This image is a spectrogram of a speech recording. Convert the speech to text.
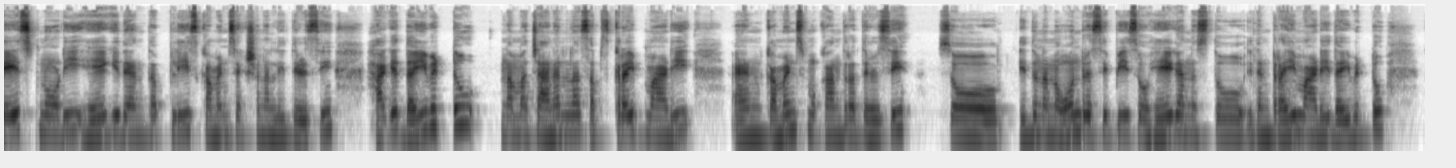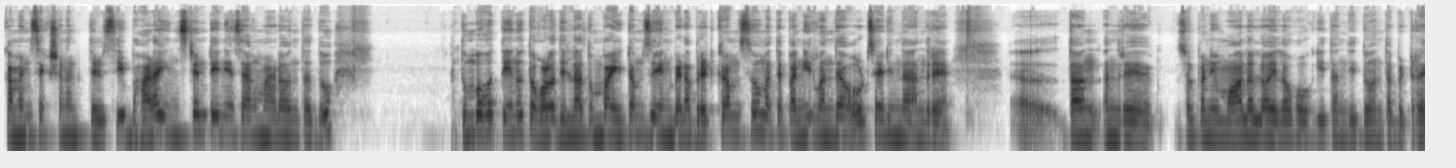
taste ನೋಡಿ ಹೇಗಿದೆ ಅಂತ ಪ್ಲೀಸ್ ಕಮೆಂಟ್ ಸೆಕ್ಷನಲ್ಲಿ ತಿಳಿಸಿ. ಹಾಗೆ ದಯವಿಟ್ಟು ನಮ್ಮ ಚಾನೆಲ್ನ ಸಬ್ಸ್ಕ್ರೈಬ್ ಮಾಡಿ ಆ್ಯಂಡ್ ಕಮೆಂಟ್ಸ್ ಮುಖಾಂತರ ತಿಳಿಸಿ. ಸೊ ಇದು ನನ್ನ ಓನ್ ರೆಸಿಪಿ ಸೊ ಹೇಗೆ ಅನ್ನಿಸ್ತು ಇದನ್ನು ಟ್ರೈ ಮಾಡಿ ದಯವಿಟ್ಟು ಕಮೆಂಟ್ ಸೆಕ್ಷನಲ್ಲಿ ತಿಳಿಸಿ. ಬಹಳ ಇನ್ಸ್ಟಂಟೇನಿಯಸ್ ಆಗಿ ಮಾಡೋ ಅಂಥದ್ದು. ತುಂಬ ಹೊತ್ತೇನೂ ತೊಗೊಳೋದಿಲ್ಲ, ತುಂಬ ಐಟಮ್ಸು ಏನು ಬೇಡ ಬ್ರೆಡ್ ಕ್ರಮ್ಸು ಮತ್ತು ಪನ್ನೀರ್ ಒಂದೇ ಔಟ್ಸೈಡಿಂದ ಅಂದರೆ ತನ್ ಅಂದರೆ ಸ್ವಲ್ಪ ನೀವು ಮಾಲಲ್ಲೋ ಎಲ್ಲೋ ಹೋಗಿ ತಂದಿದ್ದು ಅಂತ ಬಿಟ್ಟರೆ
